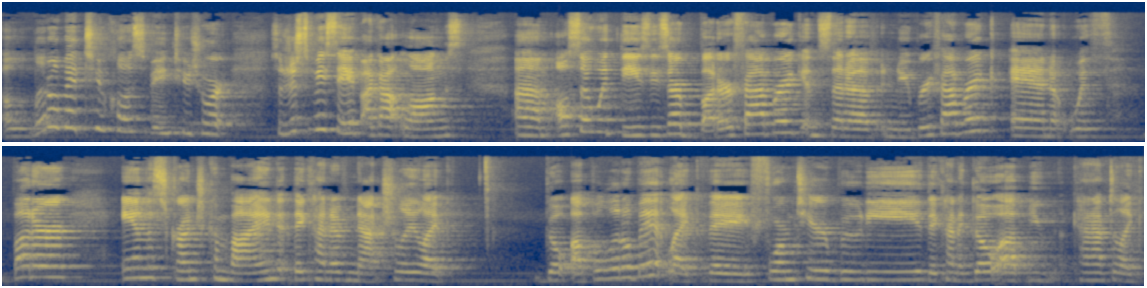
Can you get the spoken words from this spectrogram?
a little bit too close to being too short. So just to be safe, I got longs. Um, also with these, these are butter fabric instead of Nubre fabric. And with butter and the scrunch combined, they kind of naturally like go up a little bit. Like they form to your booty, they kind of go up. You kind of have to like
